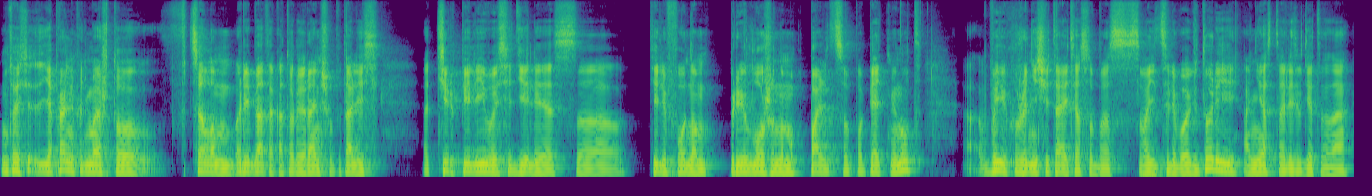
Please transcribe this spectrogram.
Ну, то есть я правильно понимаю, что в целом ребята, которые раньше пытались терпеливо сидели с э, телефоном, приложенным к пальцу по 5 минут, вы их уже не считаете особо своей целевой аудиторией, они остались где-то на,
